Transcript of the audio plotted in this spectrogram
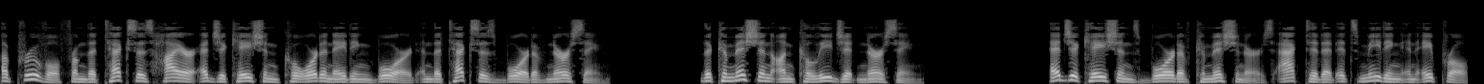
Approval from the Texas Higher Education Coordinating Board and the Texas Board of Nursing. The Commission on Collegiate Nursing Education's Board of Commissioners acted at its meeting in April,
